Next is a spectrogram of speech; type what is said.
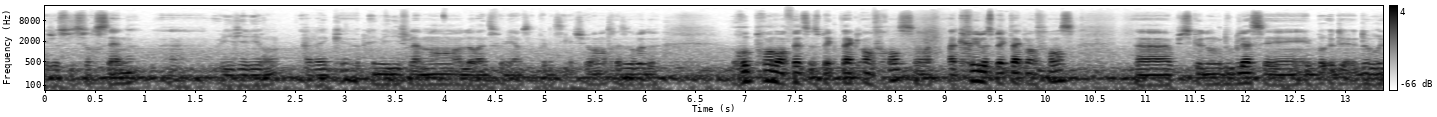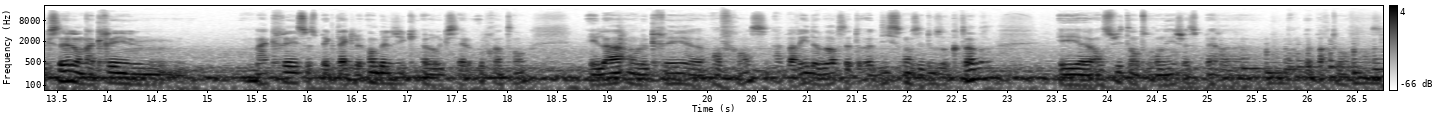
et je suis sur scène, Olivier Liron, avec Émilie Flamand, Laurence Williams et Pauline Sekerji. Je suis vraiment très heureux de reprendre en fait ce spectacle en France, à créer le spectacle en France, euh, puisque donc Douglas est de, de Bruxelles. On a créé une- on a créé ce spectacle en Belgique, à Bruxelles, au printemps. Et là, on le crée euh, en France, à Paris d'abord, c'est euh, 10, 11 et 12 octobre. Et euh, ensuite en tournée, j'espère, euh, un peu partout en France.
